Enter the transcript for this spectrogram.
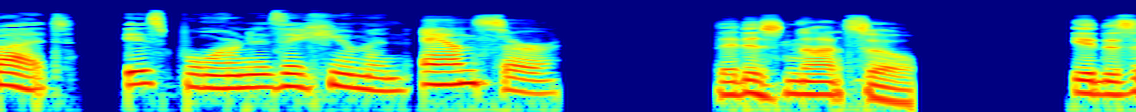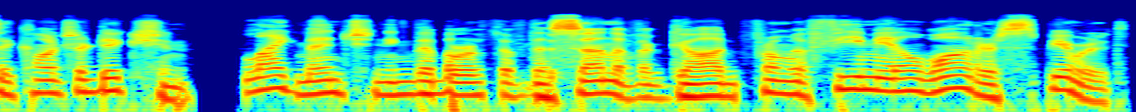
but is born as a human? Answer. that is not so. It is a contradiction, like mentioning the birth of the son of a god from a female water spirit.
